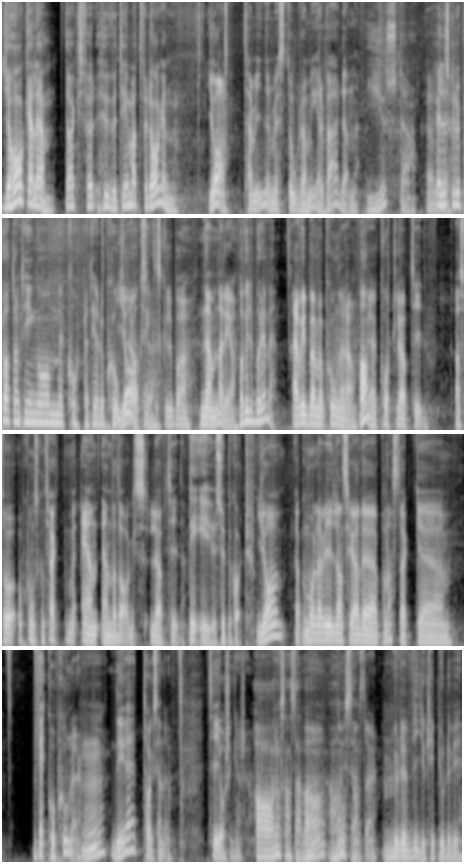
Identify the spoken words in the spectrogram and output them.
Jaha, Kalle. Dags för huvudtemat för dagen. Ja, terminer med stora mervärden. Just det. Eller, Eller skulle du prata någonting om kortdaterade optioner ja, också? jag tänkte skulle bara nämna det. Vad vill du börja med? Jag vill börja med optionerna. Ja. Eh, kort löptid. Alltså optionskontrakt med en enda dags löptid. Det är ju superkort. Ja, jag kommer mm. ihåg när vi lanserade på Nasdaq eh, veckooptioner. Mm. Det är ett tag sedan nu. Tio år sedan kanske. Ja, någonstans där va? Ja, ja någonstans där. Mm. Gjorde videoklipp gjorde vi.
